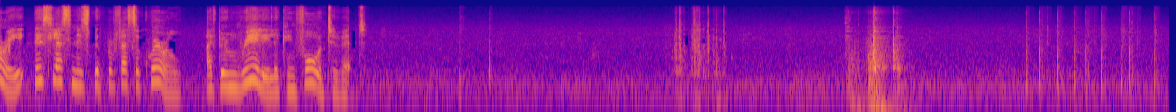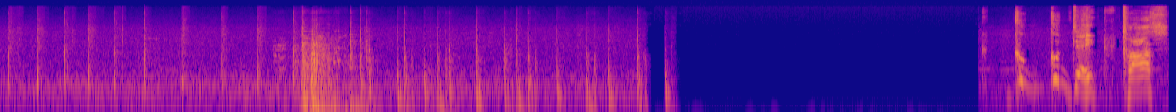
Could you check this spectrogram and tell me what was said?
Harry, this lesson is with Professor Quirrell. I've been really looking forward to it. Good, good day, class.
